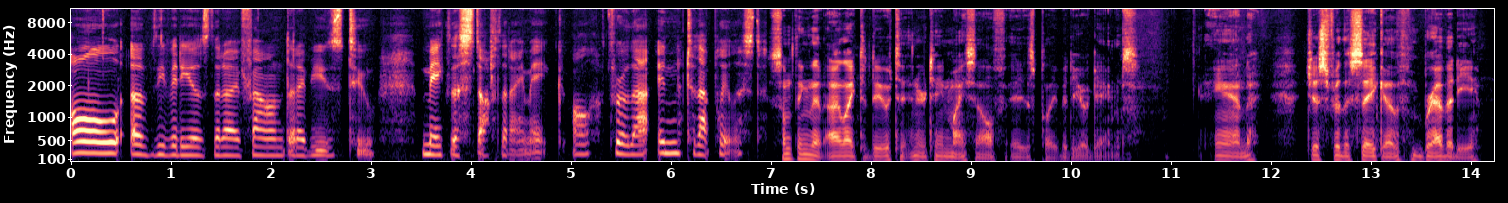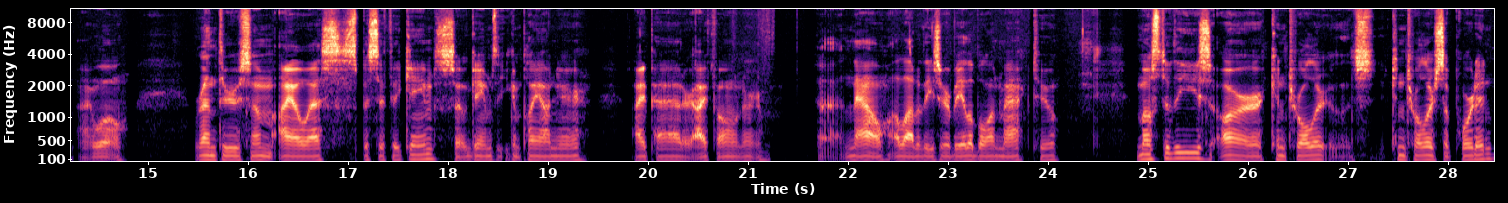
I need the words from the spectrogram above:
All of the videos that I've found that I've used to make the stuff that I make. I'll throw that into that playlist. Something that I like to do to entertain myself is play video games. And just for the sake of brevity, I will run through some iOS specific games. So, games that you can play on your iPad or iPhone, or uh, now a lot of these are available on Mac too. Most of these are controller controller supported.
